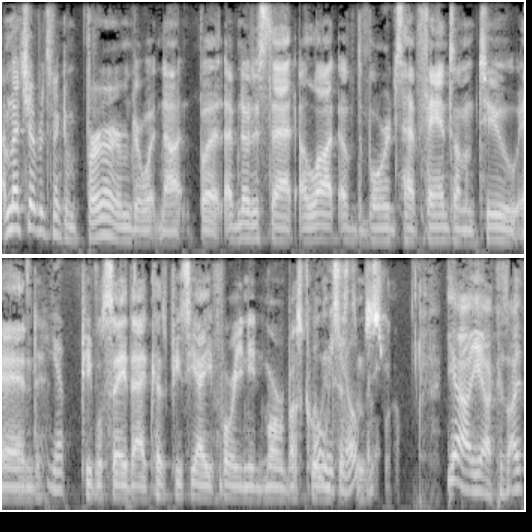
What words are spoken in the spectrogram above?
I'm not sure if it's been confirmed or whatnot, but I've noticed that a lot of the boards have fans on them too, and Yep. people say that because PCIe 4 you need more robust cooling we systems as well. Yeah, yeah, because I,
